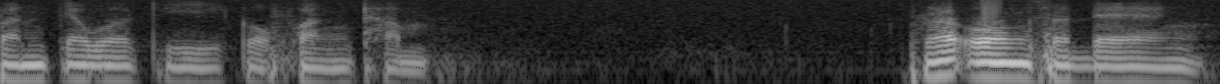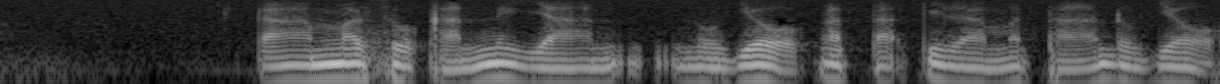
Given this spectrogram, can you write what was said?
ปัญจวคีก็ฟังธรรม พระองค์แสดง กามมสุขันนิยานุโยกอัตตกิลมัฏฐานุโยก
